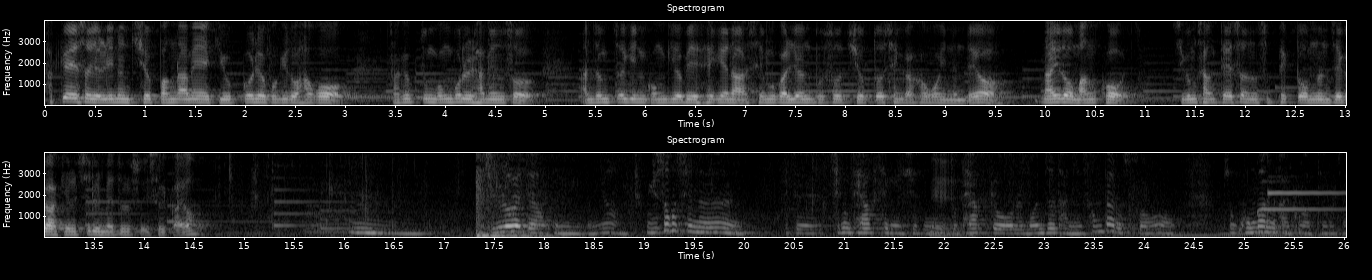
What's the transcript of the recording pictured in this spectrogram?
학교에서 열리는 취업 박람회에 기웃거려 보기도 하고 자격증 공부를 하면서 안정적인 공기업의 회계나 세무 관련 부서 취업도 생각하고 있는데요. 나이도 많고 지금 상태에서는 스펙도 없는 제가 결실을 맺을 수 있을까요? 진로에 대한 고민이군요. 유성 씨는 이제 지금 대학생이시고 네. 또 대학교를 먼저 다닌 선배로서 좀 공감이 갈 것 같아요, 그죠?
